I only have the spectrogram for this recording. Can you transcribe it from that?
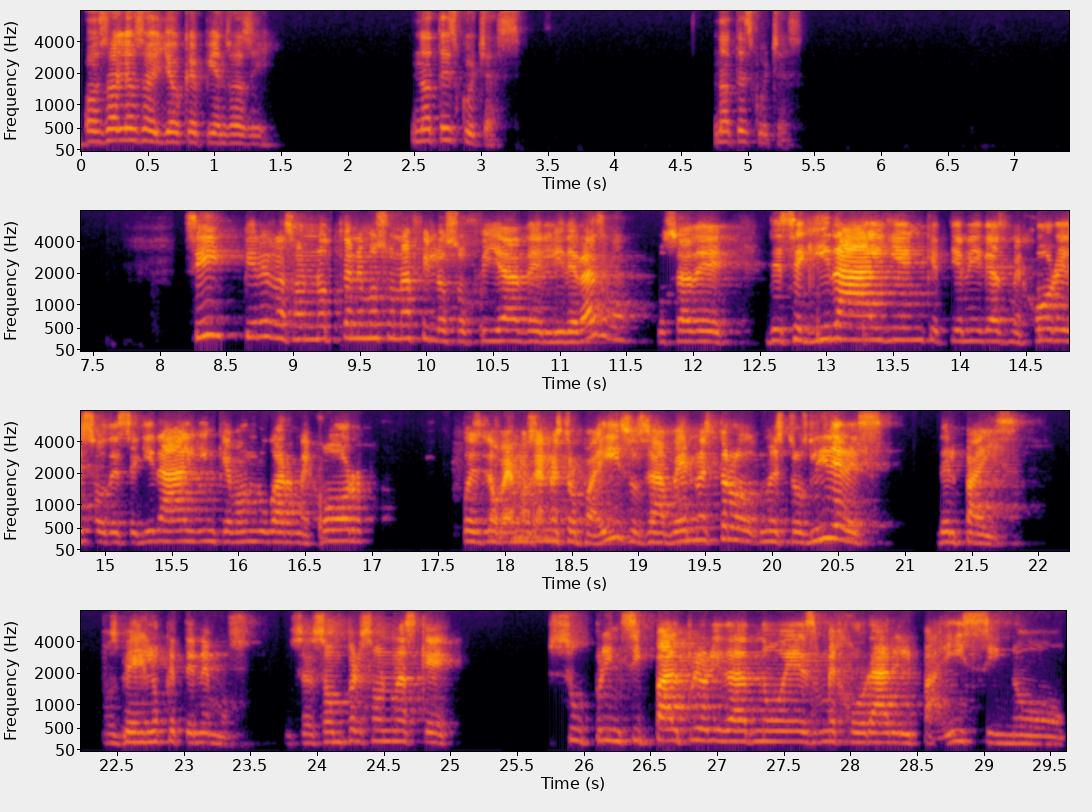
¿O solo soy yo que pienso así? No te escuchas. No te escuchas. Sí, tienes razón, no tenemos una filosofía de liderazgo, o sea, de, seguir a alguien que tiene ideas mejores o de seguir a alguien que va a un lugar mejor, pues lo vemos en nuestro país, o sea, ve nuestro, nuestros líderes del país, pues ve lo que tenemos, o sea, son personas que su principal prioridad no es mejorar el país, sino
